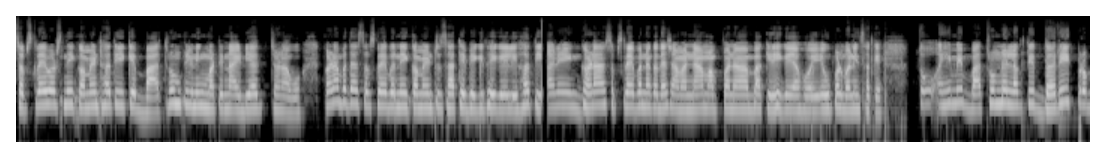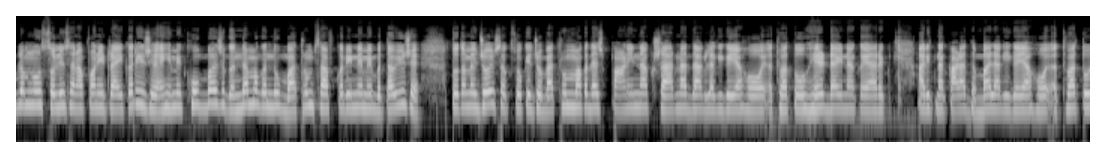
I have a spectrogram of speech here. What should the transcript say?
સબસ્ક્રાઈબર્સની કમેન્ટ હતી કે બાથરૂમ ક્લિનિંગ માટેના આઈડિયા જણાવો. ઘણા બધા સબસ્ક્રાઈબરની કમેન્ટ સાથે ભેગી થઈ ગયેલી હતી અને ઘણા સબસ્ક્રાઈબરના કદાચ આમાં નામ આપવાના બાકી રહી ગયા હોય એવું પણ બની શકે. તો અહીં મેં બાથરૂમને લગતી દરેક પ્રોબ્લમનું સોલ્યુશન આપવાની ટ્રાય કરી છે. અહીં મેં ખૂબ જ ગંદામાં ગંદુ બાથરૂમ સાફ કરીને મેં બતાવ્યું છે. તો તમે જોઈ શકશો કે જો બાથરૂમમાં કદાચ પાણીના ક્ષારના દાગ લાગી ગયા હોય અથવા તો હેર ડાયના ક્યારેક આ રીતના કાળા ધબ્બા લાગી ગયા હોય અથવા તો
